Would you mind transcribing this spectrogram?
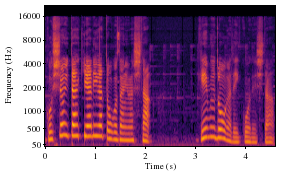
ご視聴いただきありがとうございました。ゲーム動画でいこうでした。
